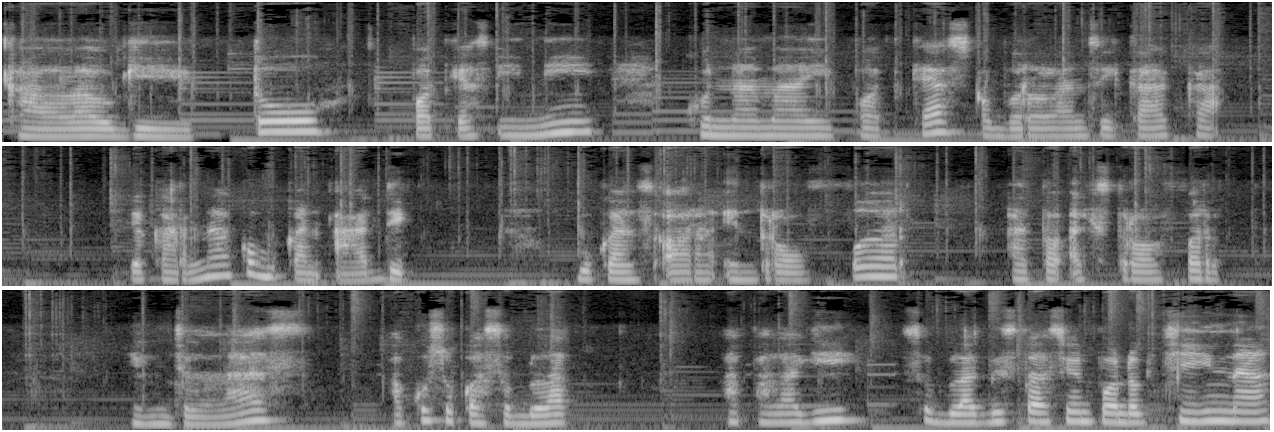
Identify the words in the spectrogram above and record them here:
Kalau gitu, podcast ini kunamai podcast obrolan si kakak. Ya karena aku bukan adik, bukan seorang introvert atau ekstrovert. Yang jelas, aku suka seblak. Apalagi seblak di stasiun Pondok Cina.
